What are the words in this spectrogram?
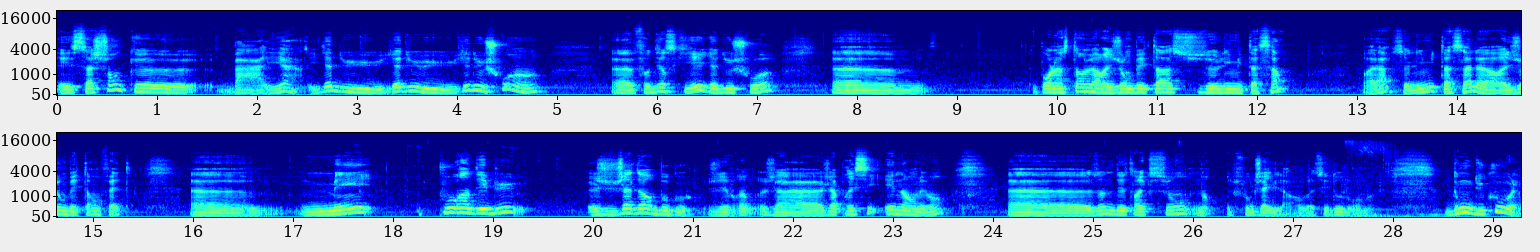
et sachant que bah il y a, y, a du, y, y a du choix. Hein. faut dire ce qui est, il y a du choix. Pour l'instant, la région bêta se limite à ça. Voilà, se limite à ça, la région bêta en fait. Euh, mais pour un début, j'adore beaucoup. J'apprécie énormément. Euh, zone d'attraction, non, il faut que j'aille là, c'est tout droit. Donc du coup, voilà.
